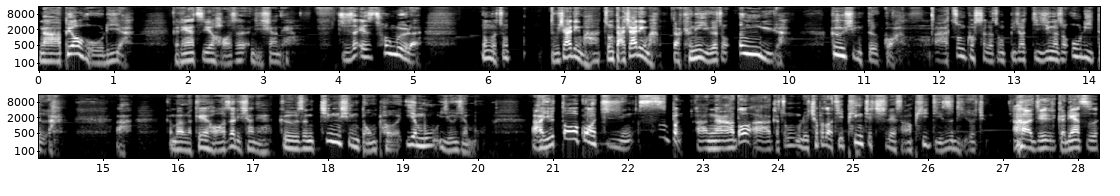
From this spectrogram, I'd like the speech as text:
外表华丽啊，搿能样子一个豪宅里向呢。其实还是充满了侬搿种大家庭嘛，种大家庭嘛，对伐？肯定有搿种恩怨啊，勾心斗角啊，中国式搿种比较典型的种窝里斗啊，啊，葛么辣盖豪宅里向呢，构成惊心动魄的一幕又一幕啊，有刀光剑影、私奔啊、外逃啊，搿种乱七八糟体拼接起来上篇电视连续剧啊，就搿能样子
